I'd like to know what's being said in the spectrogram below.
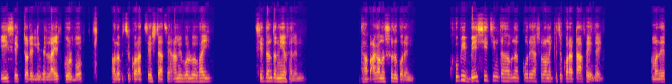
এই সেক্টরে নিজের লাইফ করব, ভালো কিছু করার চেষ্টা আছে। আমি বলব ভাই সিদ্ধান্ত নিয়ে ফেলেন। ধাপ আগানো শুরু করেন। খুবই বেশি চিন্তা ভাবনা করে আসলে অনেক কিছু করা টাফ হয়ে যায়। আমাদের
